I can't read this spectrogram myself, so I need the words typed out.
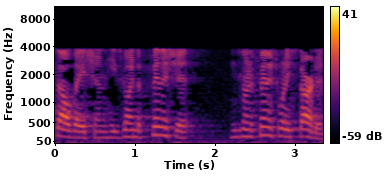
salvation. He's going to finish it. He's going to finish what He started.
